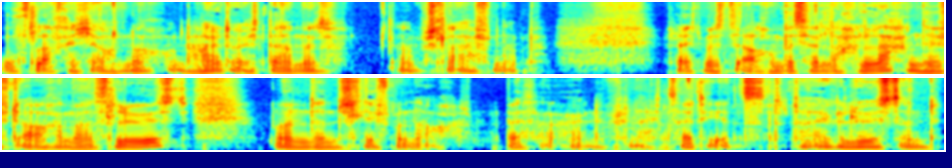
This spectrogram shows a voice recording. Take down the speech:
das lache ich auch noch und halte euch damit am Schlafen ab. Vielleicht müsst ihr auch ein bisschen lachen. Lachen hilft auch immer, es löst und dann schläft man auch besser ein. Vielleicht seid ihr jetzt total gelöst und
